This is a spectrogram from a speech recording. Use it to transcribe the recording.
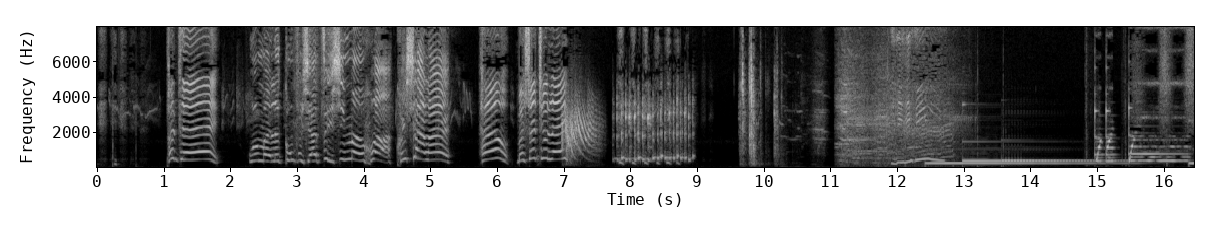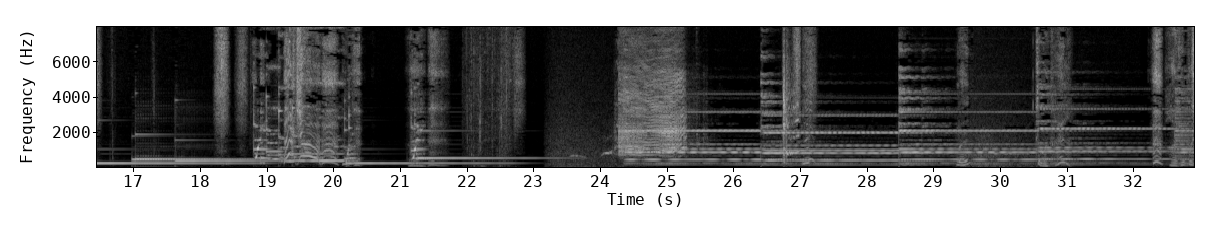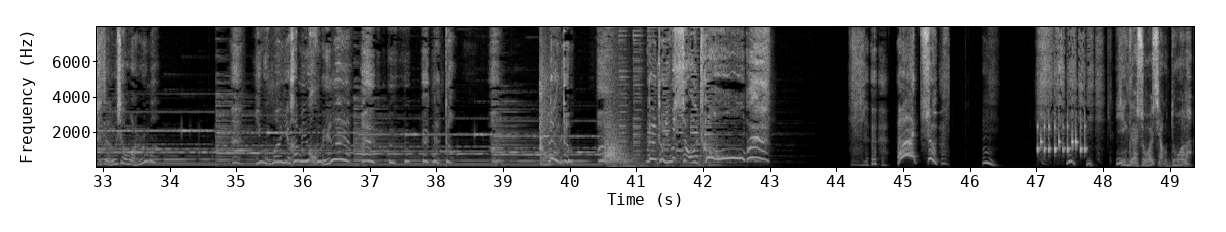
胖仔，我买了功夫侠最新漫画，快下来！好，马上就来。门 在楼下玩吗？舅妈也还没回来呀？难道？难道？难道有小偷？啊！这……嗯，应该是我想多了，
